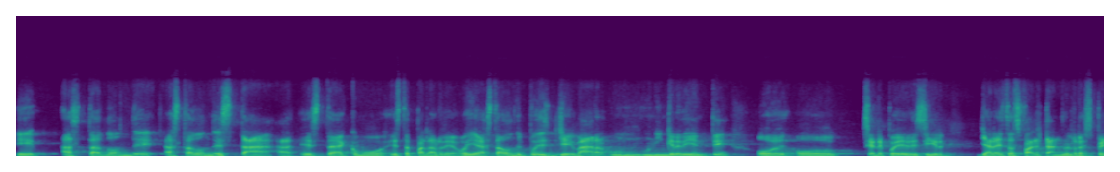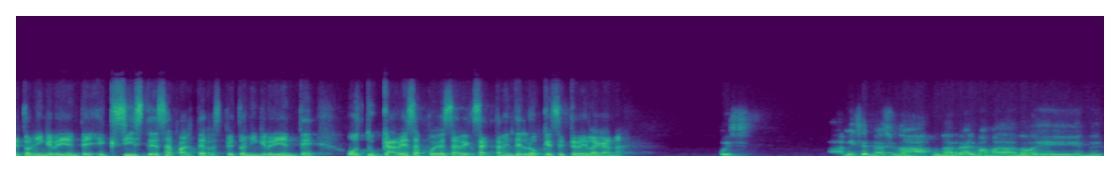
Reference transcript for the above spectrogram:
Eh, ¿hasta dónde, hasta dónde está esta, como esta palabra de, oye, hasta dónde puedes llevar un, ingrediente o, o, se le puede decir, ya le estás faltando el respeto al ingrediente? ¿Existe esa falta de respeto al ingrediente o tu cabeza puede estar exactamente lo que se te dé la gana? pues a mí se me hace una, una real mamada, ¿no? es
